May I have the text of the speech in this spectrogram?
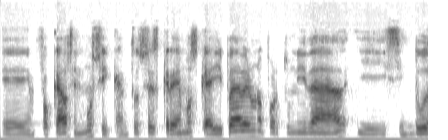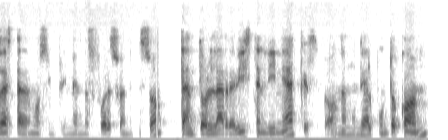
eh, enfocados en música. Entonces, creemos que ahí puede haber una oportunidad y sin duda estaremos imprimiendo esfuerzo en eso, tanto la revista en línea, que es ondamundial.com,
